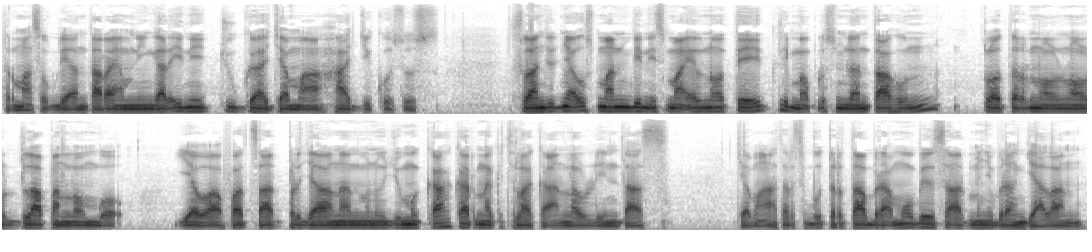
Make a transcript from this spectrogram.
Termasuk di antara yang meninggal ini juga jamaah haji khusus. Selanjutnya Usman bin Ismail Note, 59 tahun, kloter 008 Lombok. Ia wafat saat perjalanan menuju Mekah karena kecelakaan lalu lintas. Jamaah tersebut tertabrak mobil saat menyeberang jalan.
